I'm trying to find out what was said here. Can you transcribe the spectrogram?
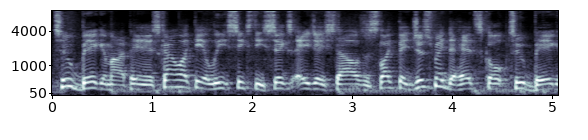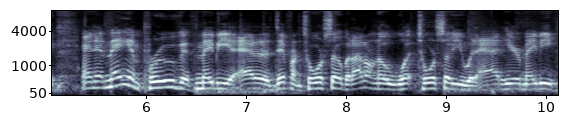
too big in my opinion. It's kind of like the Elite 66 AJ Styles. It's like they just made the head sculpt too big, and it may improve if maybe you added a different torso, but I don't know what torso you would add here. Maybe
